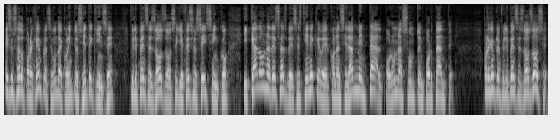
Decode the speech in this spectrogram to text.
Es usado, por ejemplo, en 2 Corintios 7:15, Filipenses 2.12 y Efesios 6.5, y cada una de esas veces tiene que ver con ansiedad mental por un asunto importante. Por ejemplo, en Filipenses 2.12,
